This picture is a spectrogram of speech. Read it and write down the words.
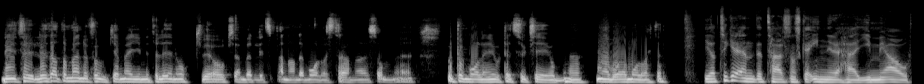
det är tydligt att de ändå funkar med Jimmy Thelin och vi har också en väldigt spännande målvaktstränare som uppenbarligen gjort ett succéjobb med, med våra målvakter. Jag tycker en detalj som ska in i det här Jimmy out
